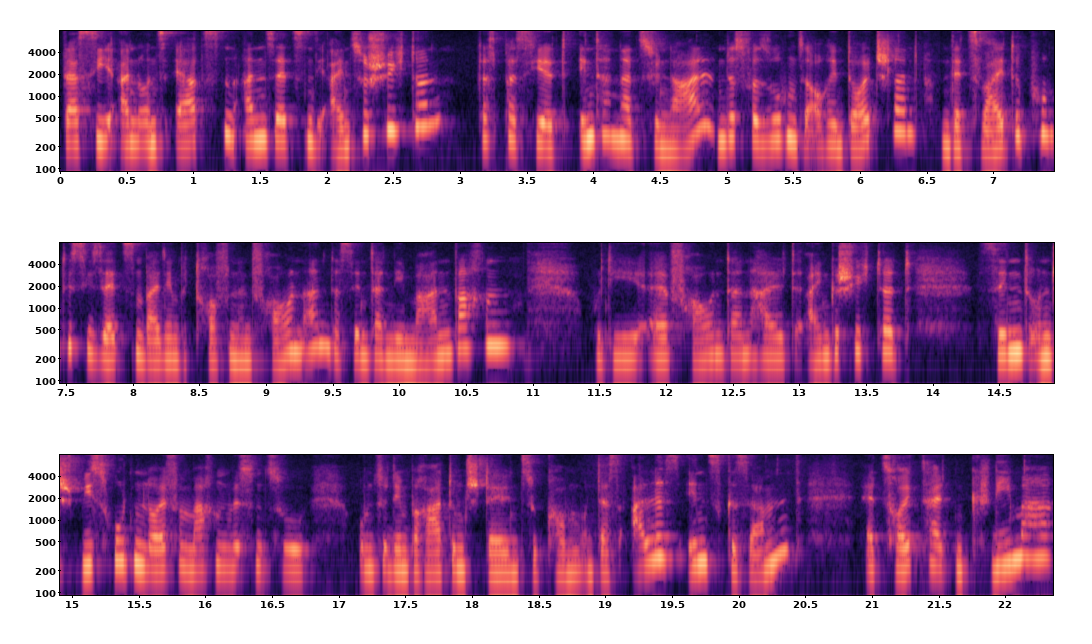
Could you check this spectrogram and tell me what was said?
dass sie an uns Ärzten ansetzen, die einzuschüchtern. Das passiert international und das versuchen sie auch in Deutschland. Und der zweite Punkt ist, sie setzen bei den betroffenen Frauen an. Das sind dann die Mahnwachen, wo die äh, Frauen dann halt eingeschüchtert sind und Spießrutenläufe machen müssen, zu, um zu den Beratungsstellen zu kommen. Und das alles insgesamt erzeugt halt ein Klima,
